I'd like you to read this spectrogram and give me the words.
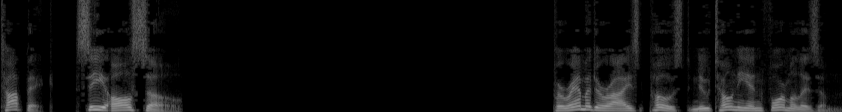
Topic. See also Parameterized post-Newtonian formalism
